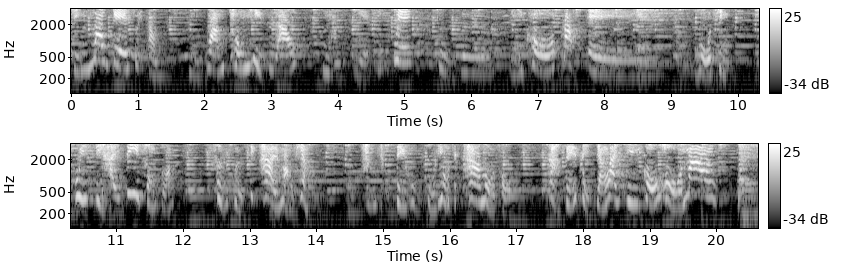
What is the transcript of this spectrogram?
请老家说道，希望从喜之后，娘姐是会，故事只可答诶。我情非是海底冲撞，此事色彩冒险，倘若师傅有了一差莫错，家姐姐将来结果何难？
